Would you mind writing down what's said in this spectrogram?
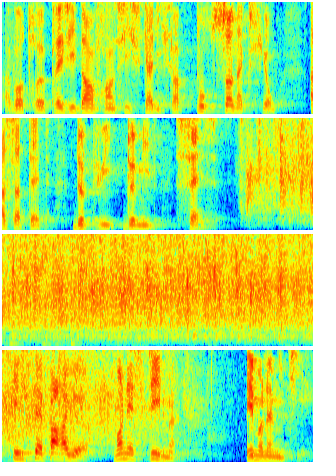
à votre président Francis Khalifa pour son action à sa tête depuis 2016. Il sait par ailleurs mon estime et mon amitié.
